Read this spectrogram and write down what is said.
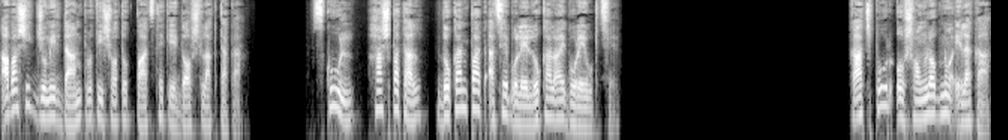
আবাসিক জমির দাম প্রতি শতক পাঁচ থেকে দশ লাখ টাকা। স্কুল, হাসপাতাল, দোকানপাট আছে বলে লোকালয় গড়ে উঠছে। কাজপুর ও সংলগ্ন এলাকা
